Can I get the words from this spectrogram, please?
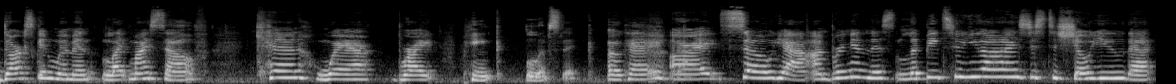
dark-skinned women like myself can wear bright pink lipstick okay all right so yeah i'm bringing this lippy to you guys just to show you that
